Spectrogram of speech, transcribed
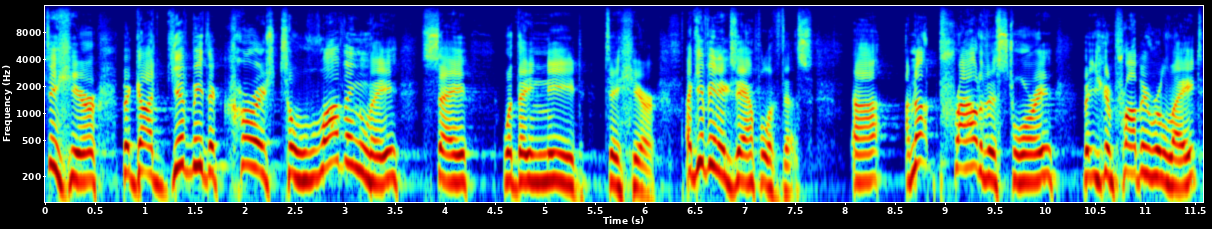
to hear, but God, give me the courage to lovingly say, what they need to hear. I'll give you an example of this. Uh, I'm not proud of this story, but you can probably relate.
